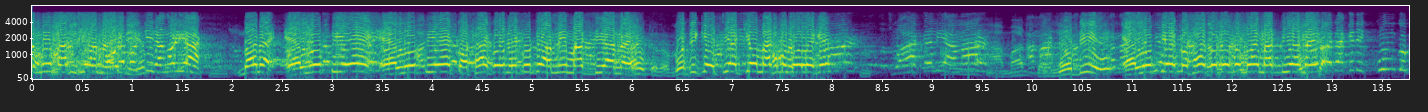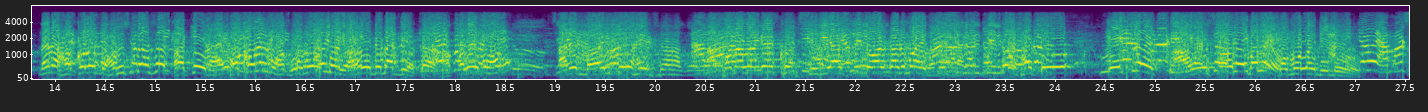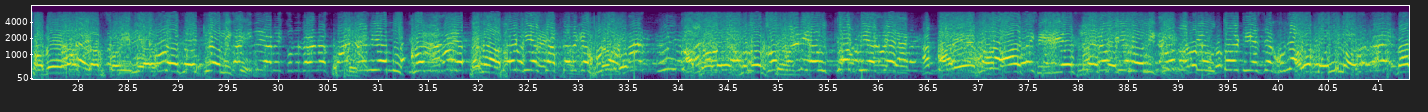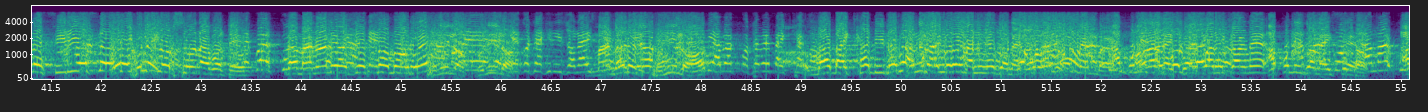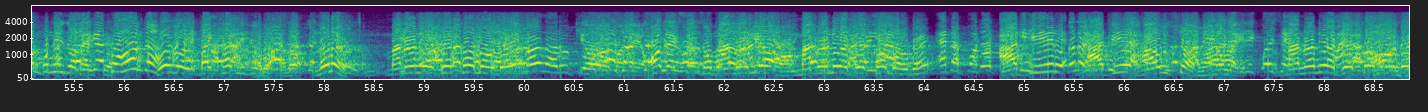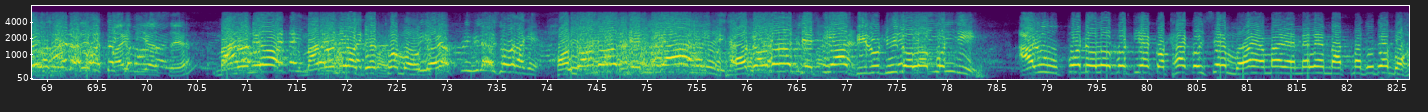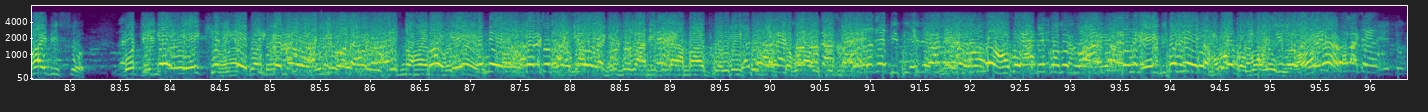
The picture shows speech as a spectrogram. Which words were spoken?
আমি মাত দিয়া নাই নাই। নাই এল অ' পিয়ে এল অ' পিয়ে কথা কৈ থাকোতে আমি মাত দিয়া নাই। গতিকে এতিয়া কিয় মাত দিব লাগে? যোৱাকালি আমাৰ আমাৰ যদি এল অ' পিয়ে কথা ক'লেতো মই মাত দিয়া নাই কথাখিনি কোন গুপ্ত নাই নাই সকলো ভৱিষ্যত আছে থাকেই ভাই সকলোৱে বহক সকলোৱে দিয়ক এইটো বাদ দিয়ক সকলোৱে বহক আৰু মইতো সেই আপোনালোকে খুব চিৰিয়াছলি লোৱাৰ কাৰণে মই এক্সেচিবিলিটিৰ কথাটো এইটো এক্সপিৰিয়েঞ্চত মানে ক'বলৈ দিলো চবে অবজাৰ্ভ কৰিব এইটোৱে নেকি কথাখিনিৰ আমি কোনো ধৰণৰ মাননীয় মুখ্যমন্ত্ৰীয়ে উত্তৰ দি আছে আপোনালোকে শুনক আপোনালোকে শুনকচোন উত্তৰ দি আছে আৰে বাবা চিৰিয়াছনেছ এইটোৱে নেকি উত্তৰ দি আছে শুনক অলপ বহি লওক নাই নাই চিৰিয়াছনেছ এইটোৱে লওকচোন আগতে। না মাননীয় অধ্যক্ষ মহোদয় শুনি লওক শুনি লওক। এই কথাখিনি জনাইছে। মাননীয় শুনি লওক। আপুনি আমাক প্ৰথমে ব্যাখ্যা কৰক। মই ব্যাখ্যা দি থাকো আপুনি বাহিৰৰ মানুহে জনাই আপুনি জনাইছে? সেইকাৰণে আপুনি জনাইছে? আপুনি জনাইছে। হৈ গ'ল ব্যাখ্যা দি দিব নহয় নহয় মাননীয় অধ্যক্ষ মহোদয়। আৰু কিয় মাননীয় মাননীয় অধ্যক্ষ আজিৰ আজিৰ হাউচত মাননীয় অধ্যক্ষ মহোদয়। মাননীয় মাননীয় অধ্যক্ষ মহোদয়। প্ৰিভিলেজ হ'ব লাগে। সদনত যেতিয়া সদনত যেতিয়া বিৰোধী দলৰ প্ৰতি আৰু উপদলপতিয়ে কথা কৈছে মই আমাৰ এম এল এ মাত মাতোতে বহাই দিছো। গতিকে এইখিনি আমাৰ পৰিৱেশটো নষ্ট কৰা উচিত নহয়।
